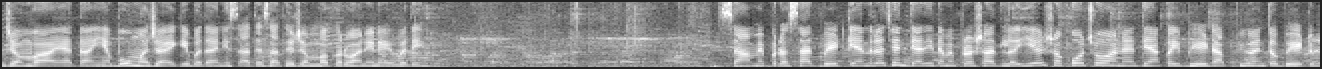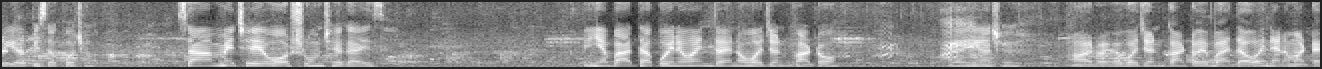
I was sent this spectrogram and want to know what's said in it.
જમવા આવ્યા હતા. અહીંયા બહુ મજા આવી ગઈ બધાની સાથે સાથે જમવા કરવાની ને એવી બધી. સામે પ્રસાદ ભેટ કેન્દ્ર છે ને ત્યાંથી તમે પ્રસાદ લઈ શકો છો અને ત્યાં કંઈ ભેટ આપવી હોય ને તો ભેટ બી આપી શકો છો. સામે છે, વોશરૂમ છે ગાઈઝ અહીંયા બાધા કોઈને હોય ને તો એનો વજન કાંટો. અહીંયા છે. આ વજન કાંટો એ બાધા હોય ને એના માટે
